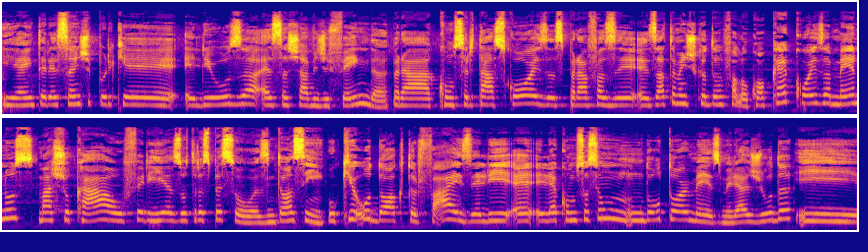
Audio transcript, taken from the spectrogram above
E é interessante porque ele usa essa chave de fenda pra consertar as coisas, pra fazer exatamente o que o Dan falou, qualquer coisa menos machucar ou ferir as outras pessoas. Então, assim, o que o Doctor faz, ele é, ele é como se fosse um, um doutor mesmo. Ele ajuda e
